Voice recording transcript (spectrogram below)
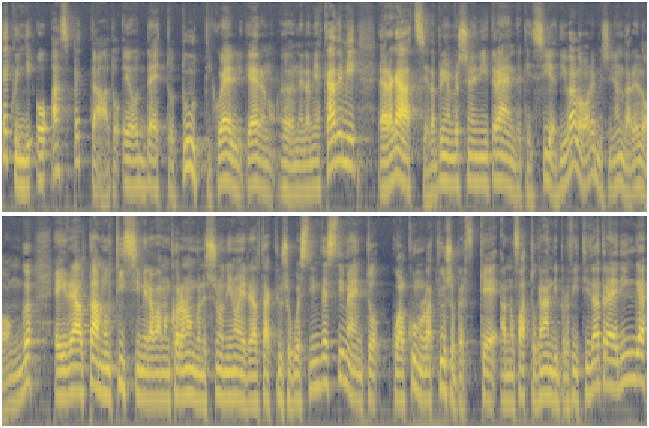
e quindi ho aspettato e ho detto tutti quelli che erano eh, nella mia Academy, eh, ragazzi, la prima inversione di trend che sia di valore, bisogna andare long e in realtà moltissimi eravamo ancora long, nessuno di noi in realtà ha chiuso questo investimento, qualcuno l'ha chiuso perché hanno fatto grandi profitti da trading,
